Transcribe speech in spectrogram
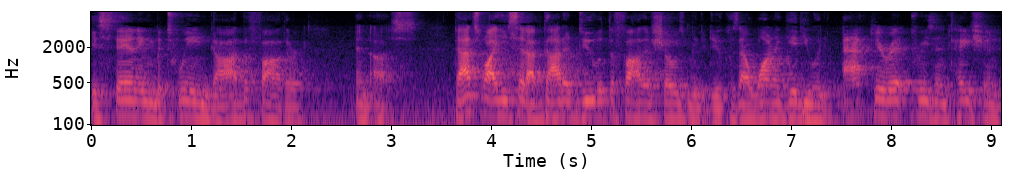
is standing between god the father and us that's why he said i've got to do what the father shows me to do because i want to give you an accurate presentation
